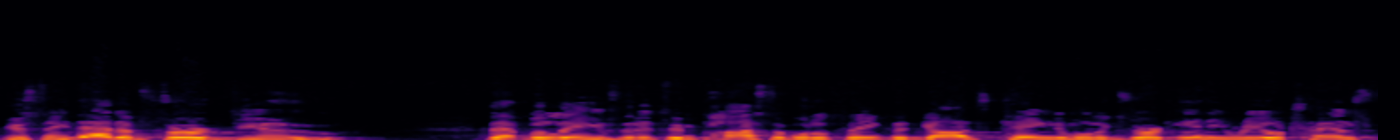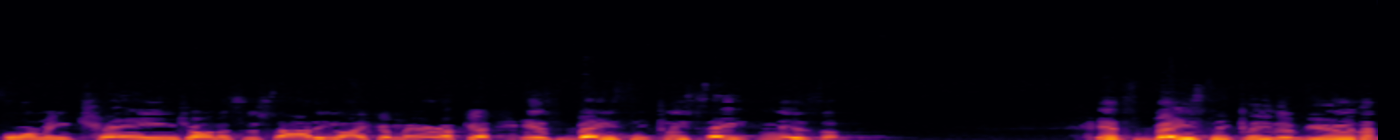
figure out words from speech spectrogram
You see, that absurd view that believes that it's impossible to think that God's kingdom will exert any real transforming change on a society like America is basically Satanism. It's basically the view that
